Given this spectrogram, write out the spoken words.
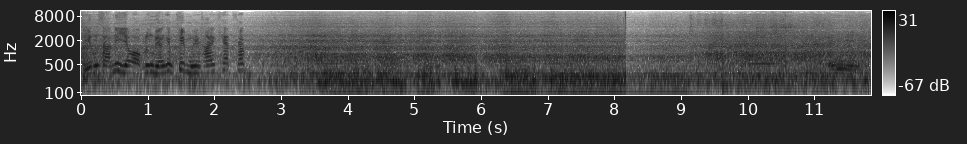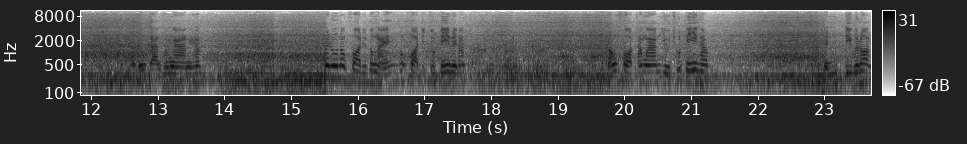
สีของซานี่จะออกเหลืองๆเข้มๆคล้ายๆแคทครับ นี่มาดู การทำงานครับ ไม่รู้น้องฟอร์ดอยู่ตรงไหนน้องฟอร์ดอยู่จุดนี้เลยนะน้องฟอร์ดทำงานอยู่ชุดนี้ครับ เป็นดีเวอรอน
